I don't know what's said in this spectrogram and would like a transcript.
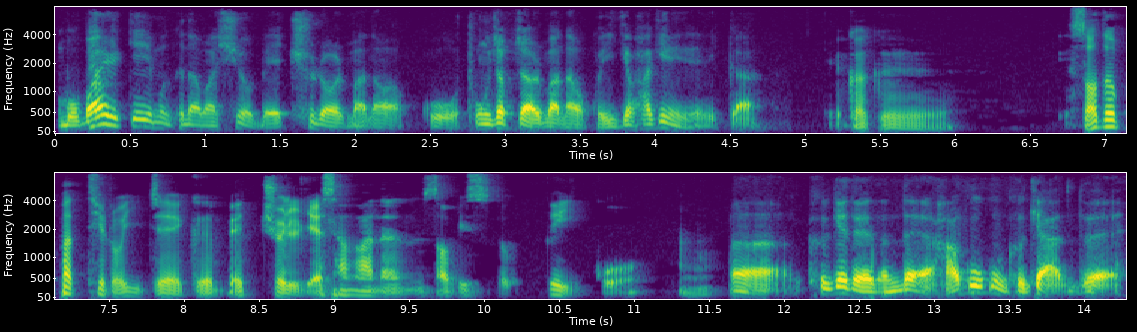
모바일 게임은 그나마 쉬워. 매출 얼마 나왔고 동접자 얼마 나왔고 이게 확인이 되니까. 그러니까 그 서드 파티로 이제 그 매출 예상하는 서비스도 꽤 있고. 어, 그게 되는데 한국은 그게 안 돼.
